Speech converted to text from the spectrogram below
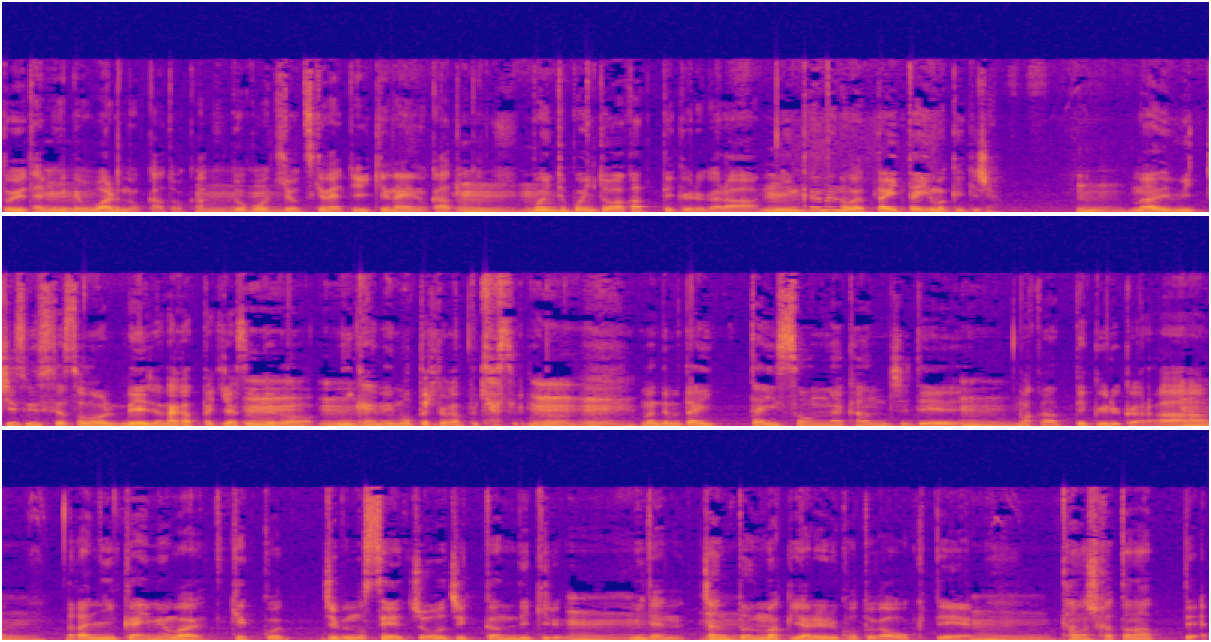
どういうタイミングで終わるのかとか、うん。どこを気をつけないといけないのかとか、うん。ポイントポイント分かってくるから、うん。2回目の方が大体うまくいくじゃん。うん。まあウィッチズ・ウィスクはその例じゃなかった気がするけど、うんうん。2回目もっとひどかった気がするけうんど、うん。まあ、でも大体そんな感じでうん。分かってくるから、うん。だから2回目は結構自分の成長を実感できるうんみたいな、ちゃんとうまくやれることが多くて、うん。楽しかったなって、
